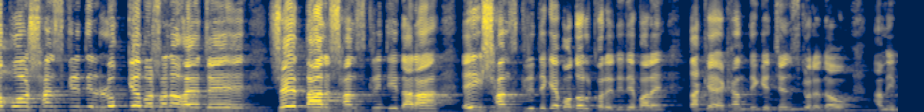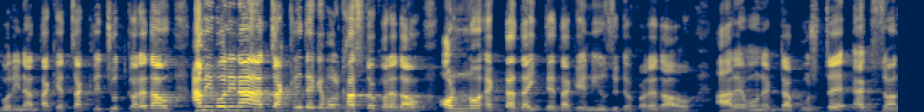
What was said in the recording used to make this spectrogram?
অপসংস্কৃতির লোককে বসানো হয়েছে। সে তার সংস্কৃতি দ্বারা এই সংস্কৃতিকে বদল করে দিতে পারে। তাকে এখান থেকে চেঞ্জ করে দাও। আমি বলি না, তাকে চাকরি চাকরিচ্যুত করে দাও। আমি বলি না, চাকরি থেকে বরখাস্ত করে দাও। অন্য একটা দায়িত্বে তাকে নিয়োজিত করে দাও। আর এমন একটা পোস্টে একজন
